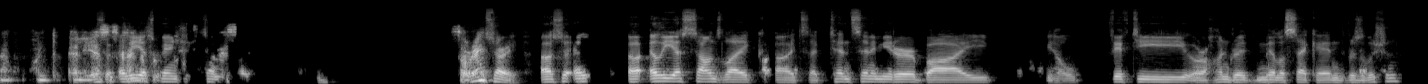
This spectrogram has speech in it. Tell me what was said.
Uh, and LES is So kind LES of a- range like, sorry. oh, sorry. Uh, so L, uh, LES sounds like uh, it's like 10 centimeter by, you know, 50 or 100 millisecond resolution.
